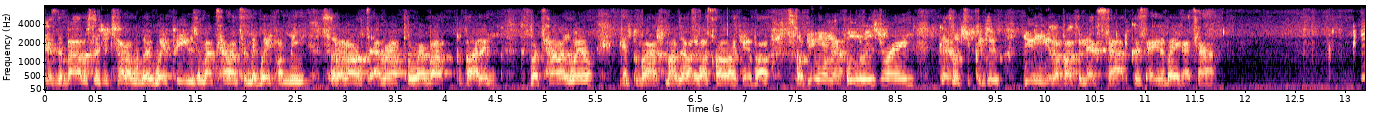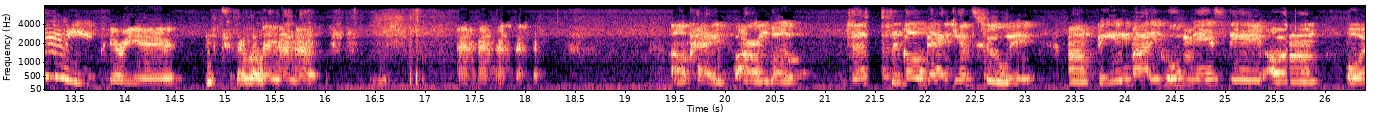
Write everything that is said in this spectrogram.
Because the Bible says you're trying to wait, wait for you using my talent to make way for me so that I don't ever have to worry about providing because my talent will and provide for my daughter. That's all I care about. So if you want that foolery rain, guess what you can do? You can get up out the next stop because ain't nobody got time. Period. Period. I love you okay. Um. Well, just to go back into it, um, for anybody who missed it, um, or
